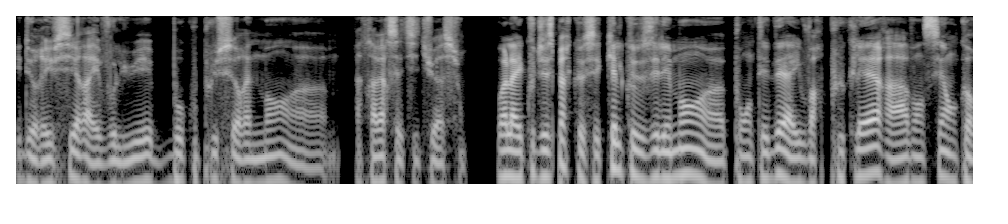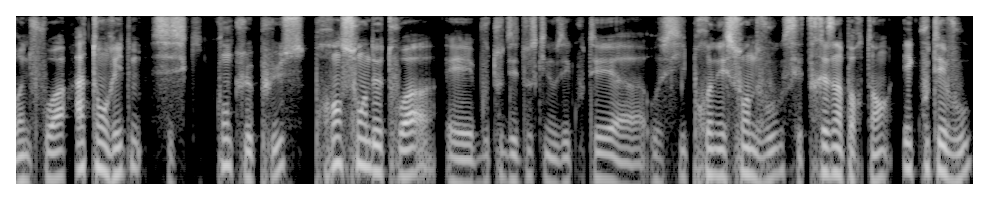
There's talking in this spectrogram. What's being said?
et de réussir à évoluer beaucoup plus sereinement euh, à travers cette situation. Voilà, écoute, j'espère que ces quelques éléments euh, pourront t'aider à y voir plus clair, à avancer encore une fois à ton rythme. C'est ce qui compte le plus. Prends soin de toi et vous toutes et tous qui nous écoutez euh, aussi, prenez soin de vous. C'est très important. Écoutez-vous,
